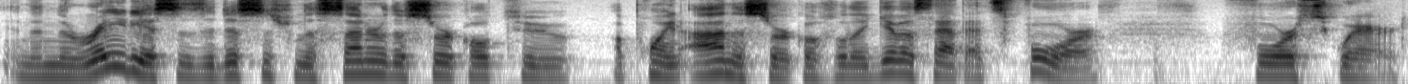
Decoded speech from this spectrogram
And then the radius is the distance from the center of the circle to a point on the circle. So they give us that, that's 4, 4 squared.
